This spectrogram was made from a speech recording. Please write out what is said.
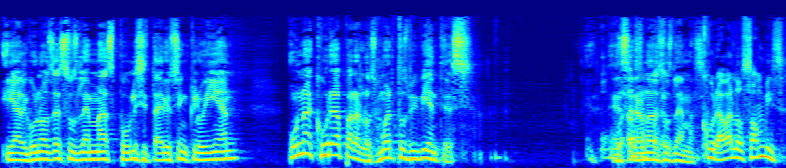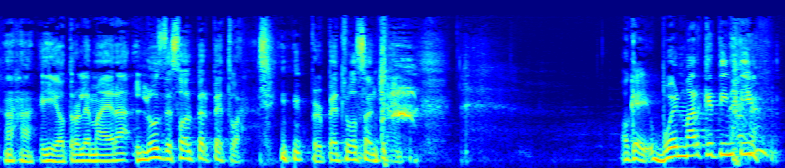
y algunos de sus lemas publicitarios incluían una cura para los muertos vivientes. Ese era uno de sus lemas. Curaba a los zombies. Ajá. Y otro lema era luz de sol perpetua. Perpetual sunshine. Ok, buen marketing team.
